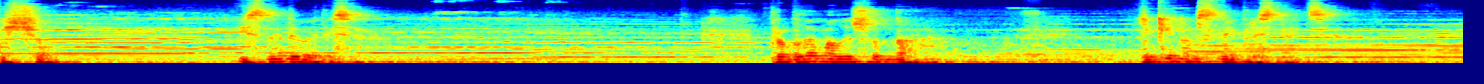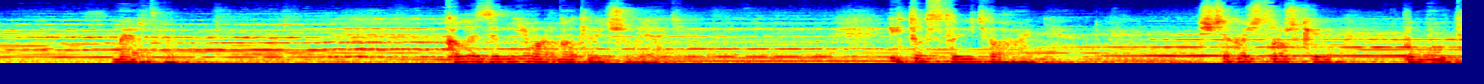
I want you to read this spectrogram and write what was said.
І що? І сни дивитися. Проблема лише одна. Які нам сни присняться? Мертвим. Коли земні марноти відшумлять. І тут стоїть вагання. Ще хоч трошки побути.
